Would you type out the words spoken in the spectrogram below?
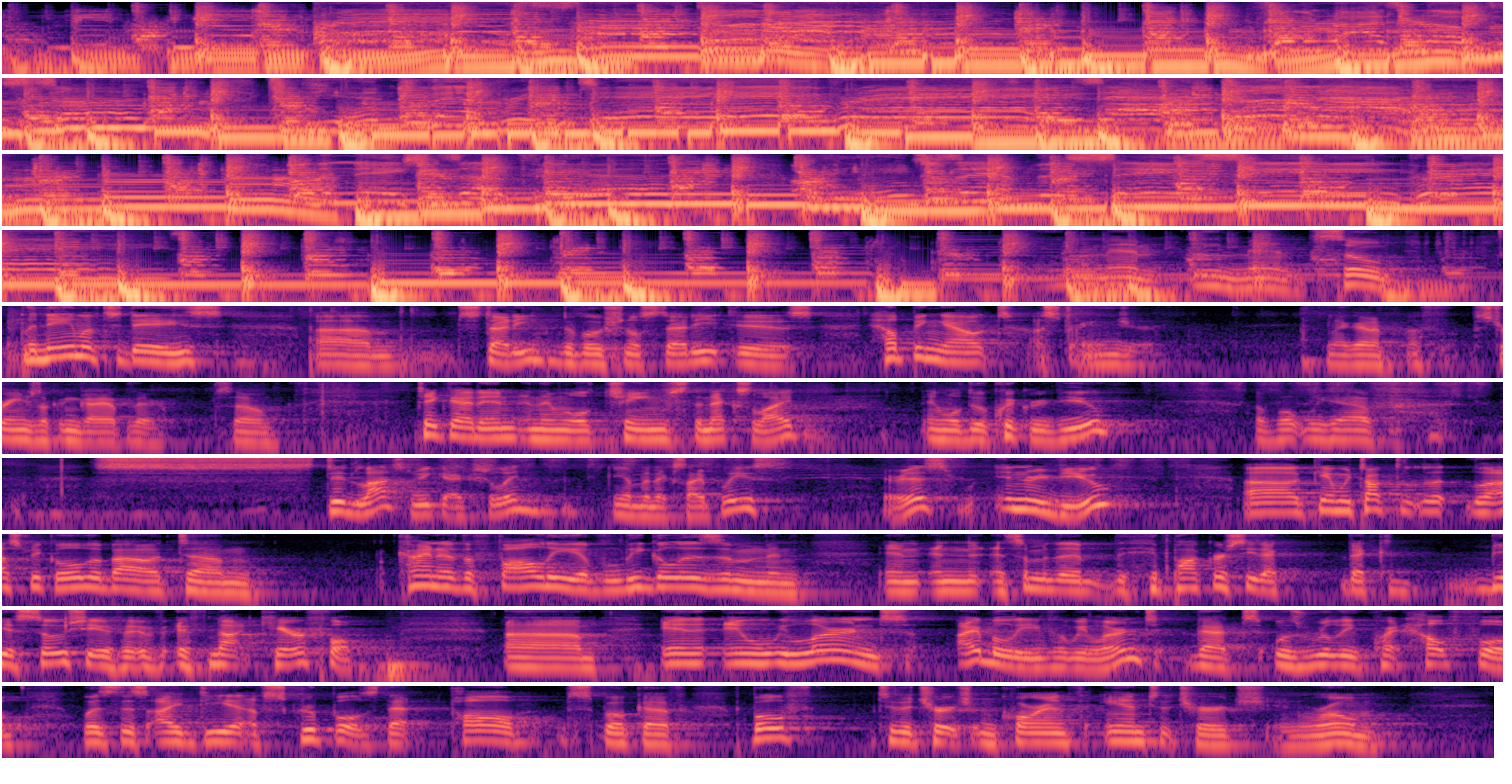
Praise today's um, study, devotional study, is Helping Out a Stranger. And I got a, a strange looking guy up there. So, take that in, and then we'll change the next slide, and we'll do a quick review of what we have s- did last week, actually. Can you have the next slide, please? There it is. In review. Uh, again, we talked last week a little about um, kind of the folly of legalism and, and, and, and some of the, the hypocrisy that, that could be associated if, if not careful. Um, and, and what we learned, I believe, that we learned that was really quite helpful was this idea of scruples that Paul spoke of, both to the church in Corinth and to the church in Rome.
